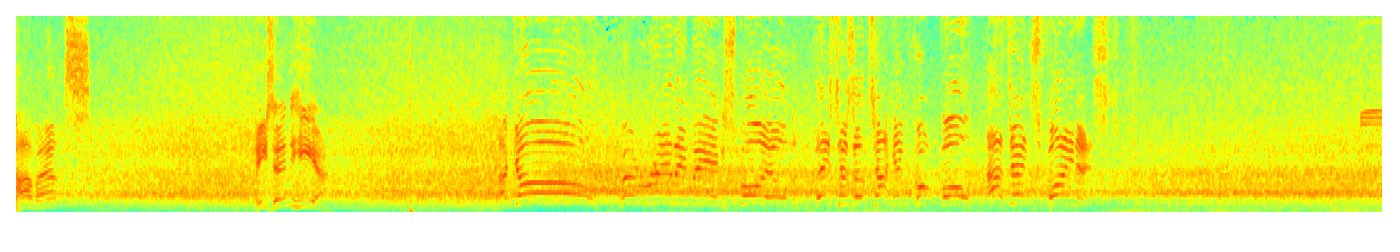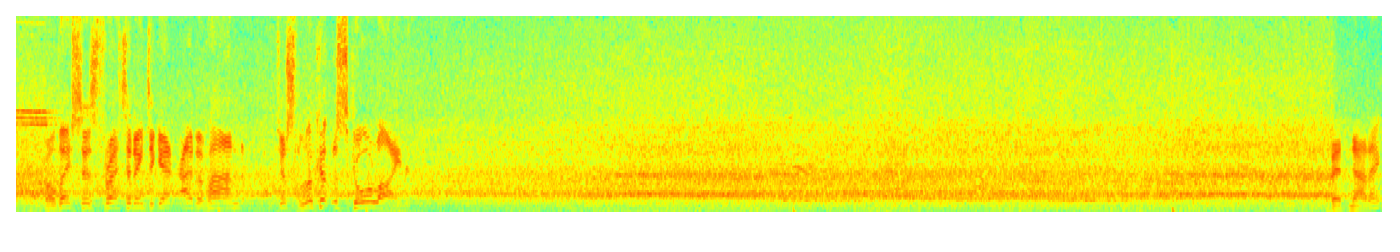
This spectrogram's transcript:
Havertz. He's in here. A goal! We're really being spoiled. This is attacking football at its finest. Well, this is threatening to get out of hand. Just look at the scoreline. Bednarek.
